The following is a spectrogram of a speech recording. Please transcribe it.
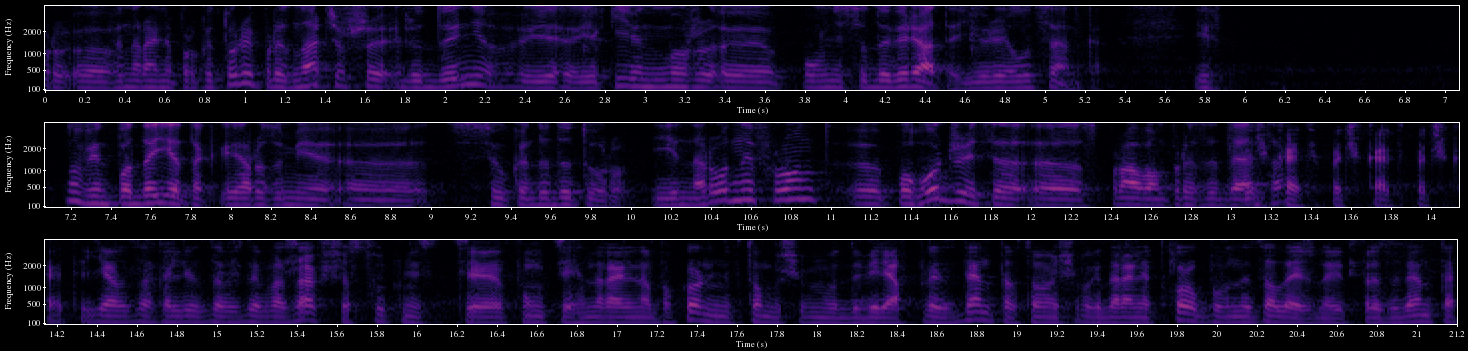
е, Генеральної прокуратури, призначивши людині, е, якій він може е, повністю довіряти, Юрія Луценка. І ну, він подає, так я розумію, е, цю кандидатуру. І Народний фронт е, погоджується е, з правом президента. Почекайте, почекайте, почекайте. Я взагалі завжди вважав, що сутність функції генерального прокурора не в тому, щоб йому довіряв президент, а в тому, щоб генеральний прокурор був незалежний від президента,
